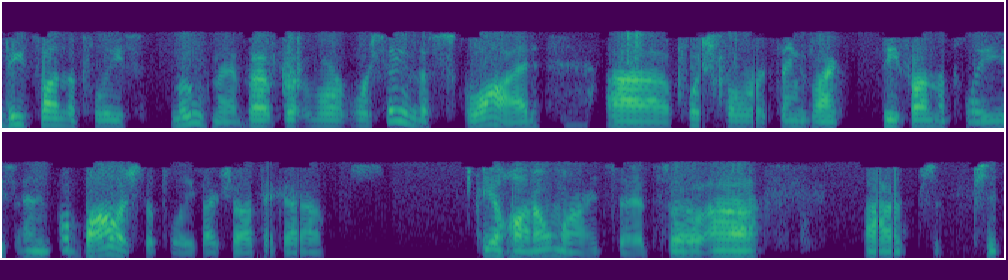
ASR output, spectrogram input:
defund the police movement, but, but we're, we're seeing the squad uh, push forward things like defund the police and abolish the police. Actually, I think uh, Ilhan Omar had said so. Uh, uh, it's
